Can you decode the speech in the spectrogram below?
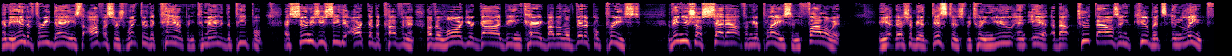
In the end of three days, the officers went through the camp and commanded the people, as soon as you see the ark of the covenant of the Lord your God being carried by the Levitical priest, then you shall set out from your place and follow it. And yet there shall be a distance between you and it, about 2,000 cubits in length.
